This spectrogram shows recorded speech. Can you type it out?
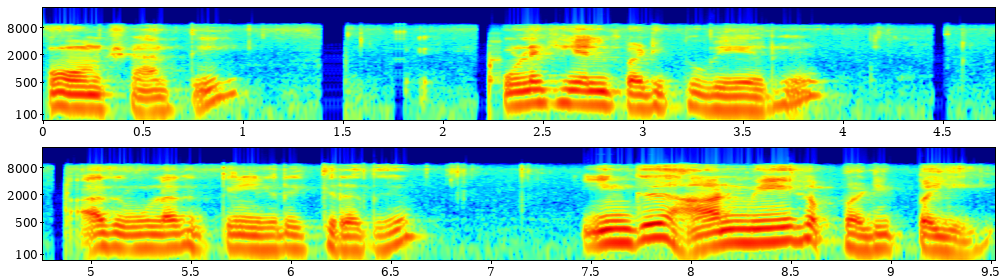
ஓம் சாந்தி. உலகியல் படிப்பு வேறு. அது உலகத்தில் இருக்கிறது. இங்கு ஆன்மீக படிப்பை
